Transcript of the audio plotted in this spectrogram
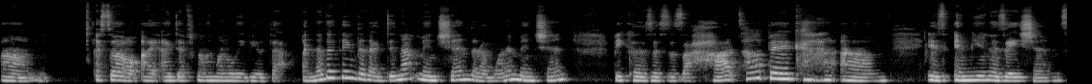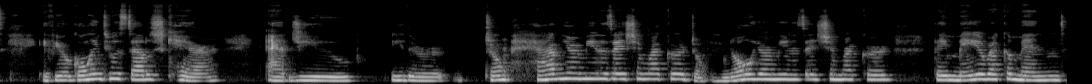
Um, so I, I, definitely want to leave you with that. Another thing that I did not mention that I want to mention because this is a hot topic um, is immunizations. If you're going to establish care and you either don't have your immunization record, don't know your immunization record, they may recommend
